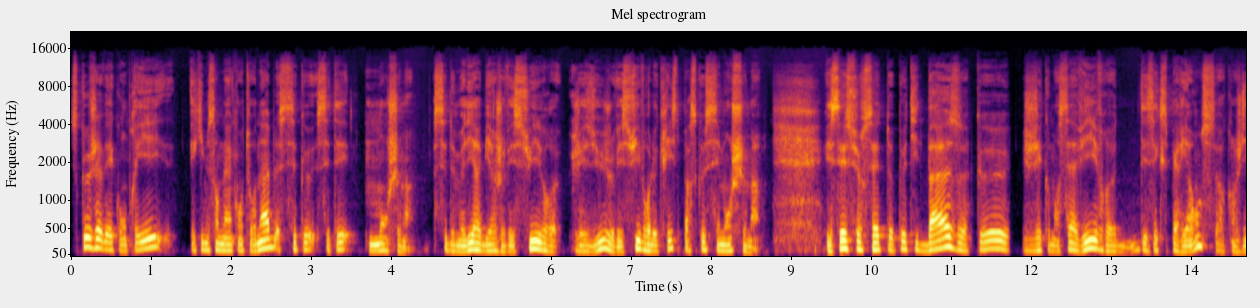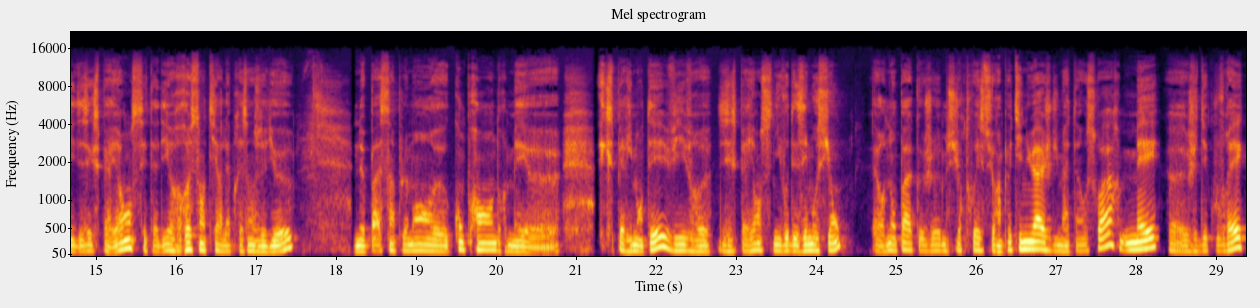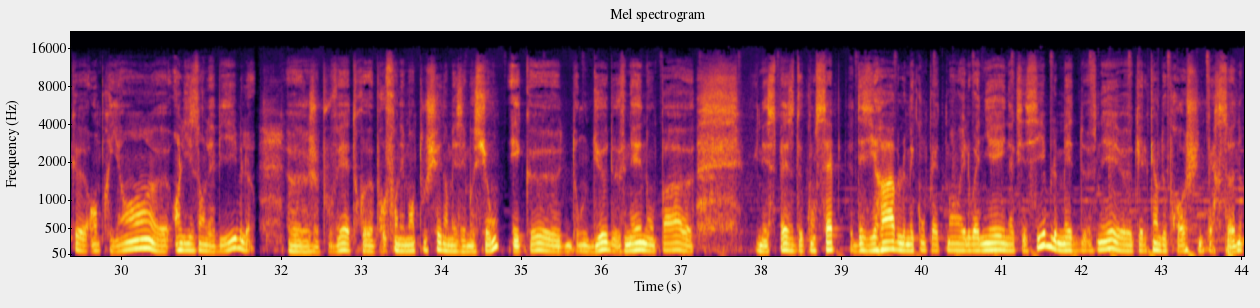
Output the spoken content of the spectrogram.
Ce que j'avais compris et qui me semblait incontournable, c'est que c'était mon chemin c'est de me dire, eh bien, je vais suivre Jésus, je vais suivre le Christ parce que c'est mon chemin. Et c'est sur cette petite base que j'ai commencé à vivre des expériences. Alors, quand je dis des expériences, c'est-à-dire ressentir la présence de Dieu, ne pas simplement euh, comprendre, mais euh, expérimenter, vivre des expériences au niveau des émotions. Alors non pas que je me suis retrouvé sur un petit nuage du matin au soir, mais euh, je découvrais qu'en priant, euh, en lisant la Bible, euh, je pouvais être profondément touché dans mes émotions et que donc Dieu devenait non pas une espèce de concept désirable mais complètement éloigné, inaccessible, mais devenait quelqu'un de proche, une personne.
